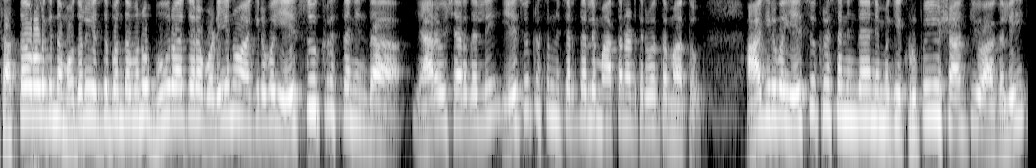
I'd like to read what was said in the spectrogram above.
ಸತ್ತವರೊಳಗಿಂದ ಮೊದಲು ಎದ್ದು ಬಂದವನು ಭೂರಾಜರ ಒಡೆಯನೂ ಆಗಿರುವ ಯೇಸು ಕ್ರಿಸ್ತನಿಂದ ಯಾರ ವಿಚಾರದಲ್ಲಿ? ಯೇಸು ಕ್ರಿಸ್ತನ ವಿಚಾರದಲ್ಲಿ ಮಾತನಾಡ್ತಿರುವಂಥ ಮಾತು. ಆಗಿರುವ ಯೇಸು ಕ್ರಿಸ್ತನಿಂದ ನಿಮಗೆ ಕೃಪೆಯೂ ಶಾಂತಿಯೂ ಆಗಲಿ.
